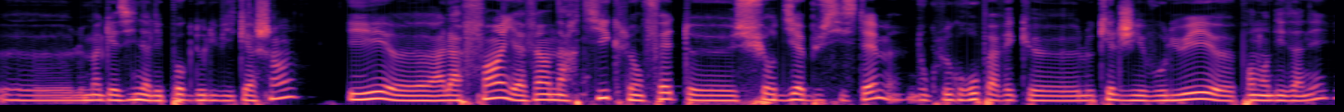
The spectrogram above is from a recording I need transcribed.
le magazine à l'époque d'Olivier Cachin. Et euh, à la fin, il y avait un article en fait euh, sur Diabus System, donc le groupe avec euh, lequel j'ai évolué euh, pendant des années.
